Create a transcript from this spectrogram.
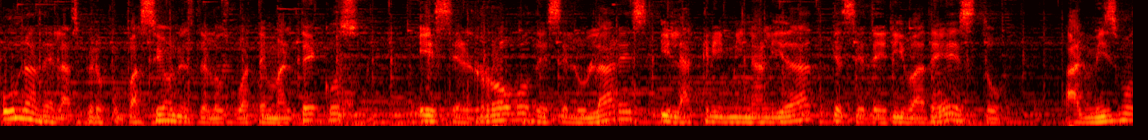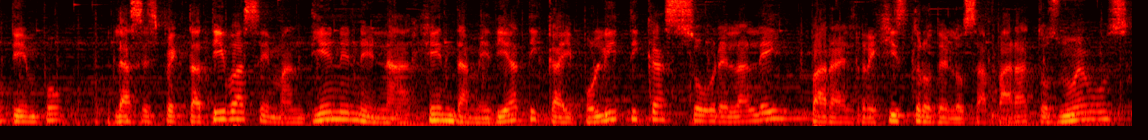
Una de las preocupaciones de los guatemaltecos es el robo de celulares y la criminalidad que se deriva de esto. Al mismo tiempo, las expectativas se mantienen en la agenda mediática y política sobre la ley para el registro de los aparatos nuevos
